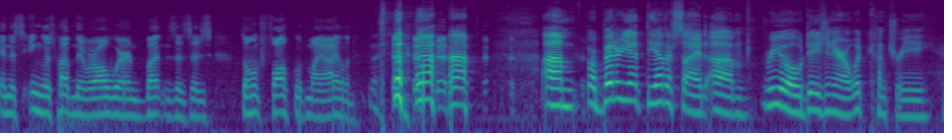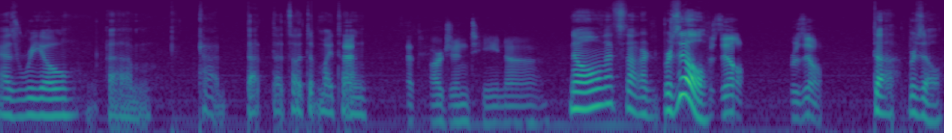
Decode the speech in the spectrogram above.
in this English pub and they were all wearing buttons that says, "Don't falk with my island." Um, or better yet, the other side, um, Rio de Janeiro. What country has Rio? Um, God, that that's on the tip of my tongue. That's Argentina. No, that's not Ar- Brazil. Brazil. Brazil. Duh, Brazil.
